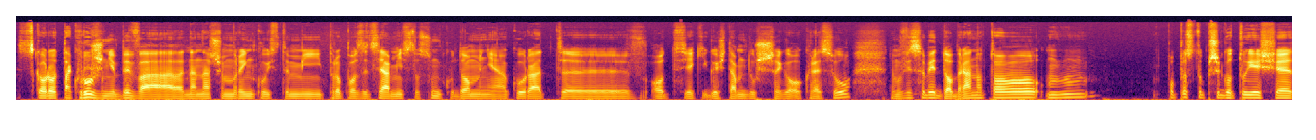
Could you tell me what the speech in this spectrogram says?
skoro tak różnie bywa na naszym rynku i z tymi propozycjami w stosunku do mnie akurat e, od jakiegoś tam dłuższego okresu, no mówię sobie, dobra, no to mm, po prostu przygotuję się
